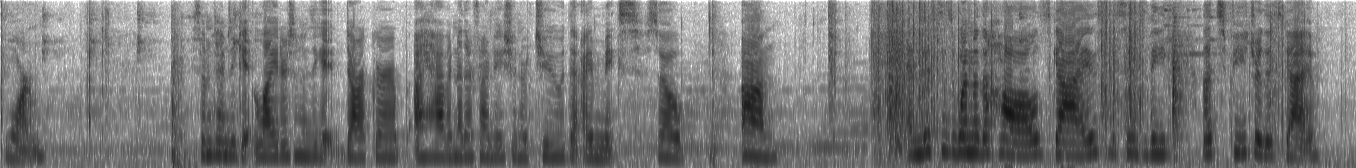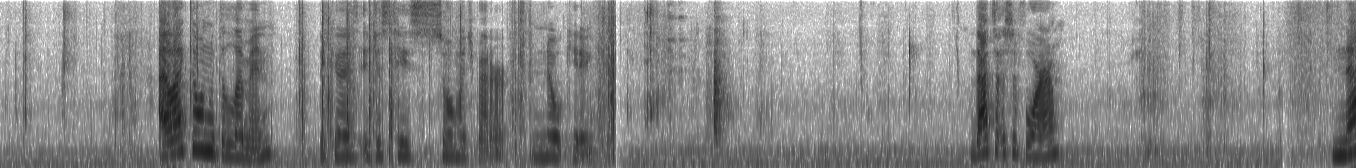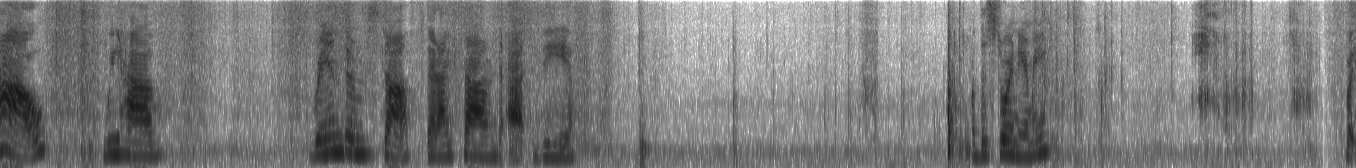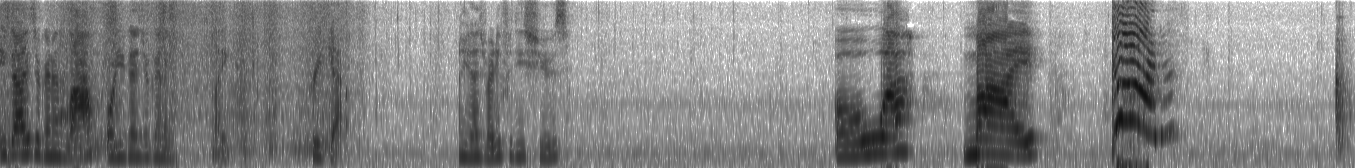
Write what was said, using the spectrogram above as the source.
warm sometimes it get lighter sometimes it get darker. I have another foundation or two that I mix. So um, and this is one of the hauls guys. This is the let's feature this guy. I like the one with the lemon because it just tastes so much better. No kidding. That's at Sephora. Now we have random stuff that I found at the the store near me. But you guys are gonna laugh or you guys are gonna like freak out. Are you guys ready for these shoes? Oh my god!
